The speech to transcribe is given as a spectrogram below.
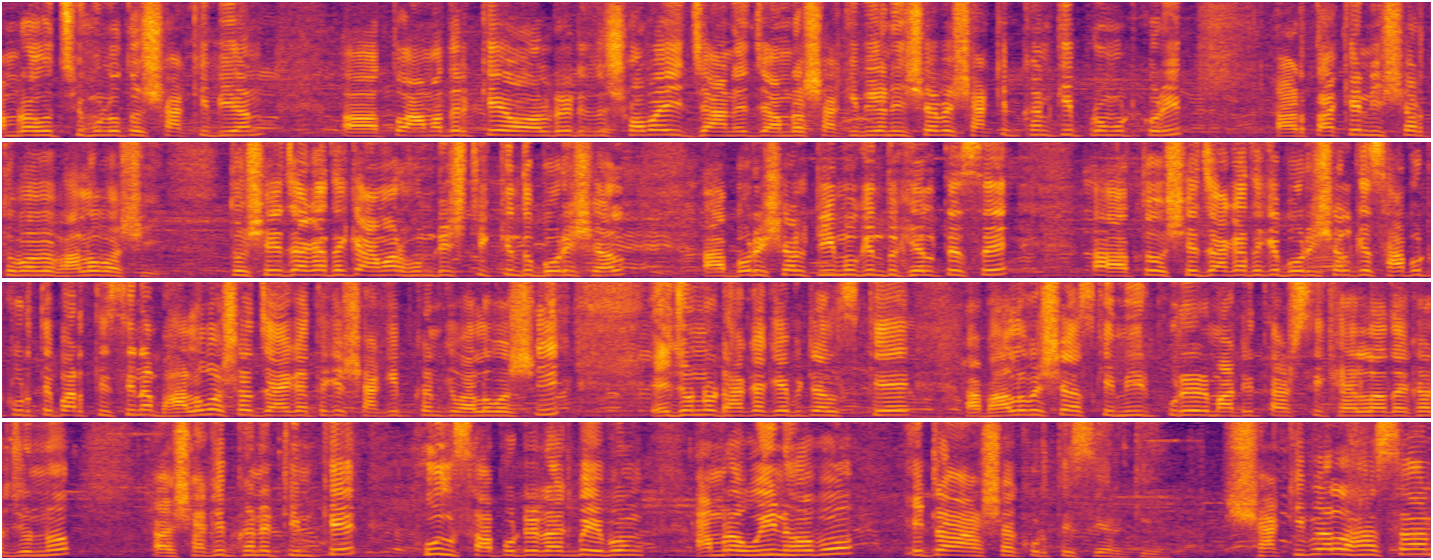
আমরা হচ্ছি মূলত সাকিবিয়ান তো আমাদেরকে অলরেডি তো সবাই জানে যে আমরা সাকিবিয়ান হিসাবে শাকিব খানকে প্রমোট করি আর তাকে নিঃস্বার্থভাবে ভালোবাসি। তো সেই জায়গা থেকে আমার হোম ডিস্ট্রিক্ট কিন্তু বরিশাল। আহ, বরিশাল টিমও কিন্তু খেলতেছে। তো সে জায়গা থেকে বরিশালকে সাপোর্ট করতে পারতেছি না। ভালোবাসার জায়গা থেকে শাকিব খানকে ভালোবাসি। এই জন্য ঢাকা ক্যাপিটালসকে ভালোবেসে আজকে মিরপুরের মাটিতে আসছি খেলা দেখার জন্য। আর শাকিব খানের টিমকে ফুল সাপোর্টে রাখবে এবং আমরা উইন হব এটা আশা করতেছি আর কি। সাকিব আল হাসান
